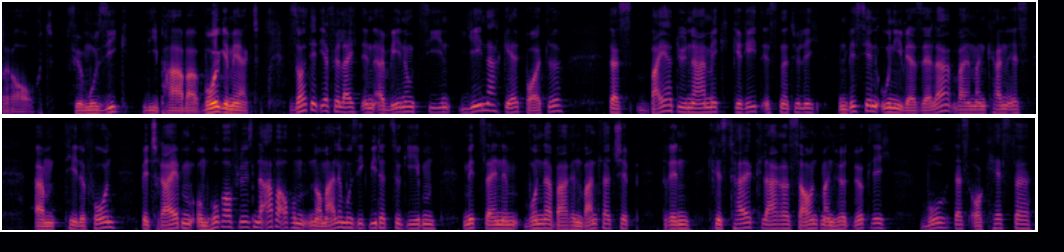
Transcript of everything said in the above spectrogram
braucht für Musikliebhaber, wohlgemerkt, solltet ihr vielleicht in Erwähnung ziehen, je nach Geldbeutel, das Bayer Dynamik Gerät ist natürlich ein bisschen universeller, weil man kann es am Telefon betreiben, um hochauflösende, aber auch um normale Musik wiederzugeben, mit seinem wunderbaren Wandlerchip drin, kristallklarer Sound, man hört wirklich, wo das Orchester,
